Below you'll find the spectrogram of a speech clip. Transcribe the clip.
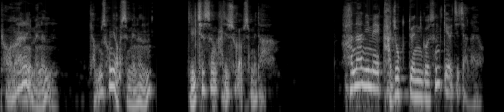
교만이면은 겸손이 없으면은 일체성을 가질 수가 없습니다. 하나님의 가족된 것은 깨어지지 않아요.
